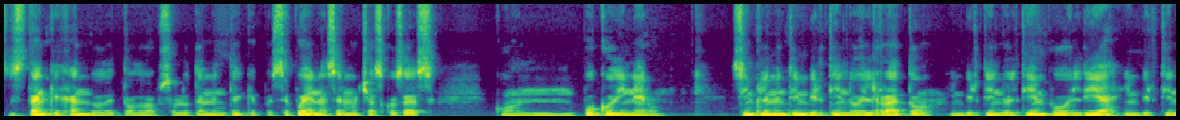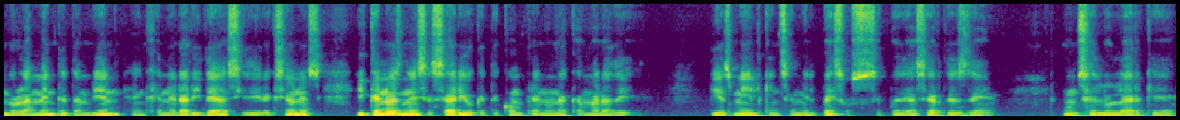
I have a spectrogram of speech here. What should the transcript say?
se están quejando de todo absolutamente, que pues se pueden hacer muchas cosas con poco dinero, simplemente invirtiendo el rato, invirtiendo el tiempo, el día, invirtiendo la mente también en generar ideas y direcciones y que no es necesario que te compren una cámara de 10 mil, 15 mil pesos. Se puede hacer desde un celular que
